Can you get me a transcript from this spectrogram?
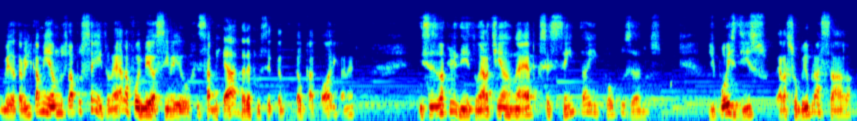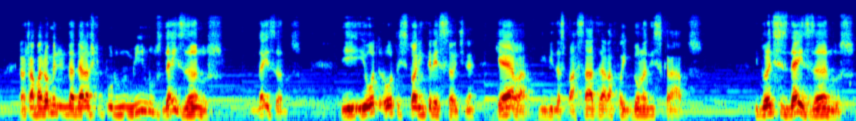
imediatamente caminhamos lá para o centro, né? Ela foi meio assim, meio sabiada, né, por ser tão, tão católica, né? E vocês não acreditam, ela tinha na época 60 e poucos anos. Depois disso, ela subiu para a sala. Ela trabalhou a medida dela, acho que por no mínimo uns 10 anos. 10 anos. E, e outra, outra história interessante, né? Que ela, em vidas passadas, ela foi dona de escravos. E durante esses 10 anos,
